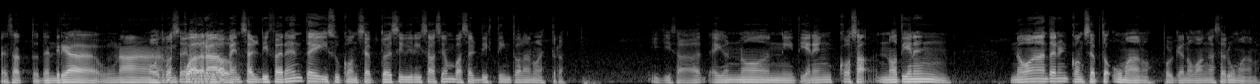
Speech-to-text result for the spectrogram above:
Exacto, tendría una, Otro un cerebro va cuadrado. a pensar diferente y su concepto de civilización va a ser distinto a la nuestra. Y quizás ellos no ni tienen cosas, no tienen, no van a tener conceptos humanos porque no van a ser humanos.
